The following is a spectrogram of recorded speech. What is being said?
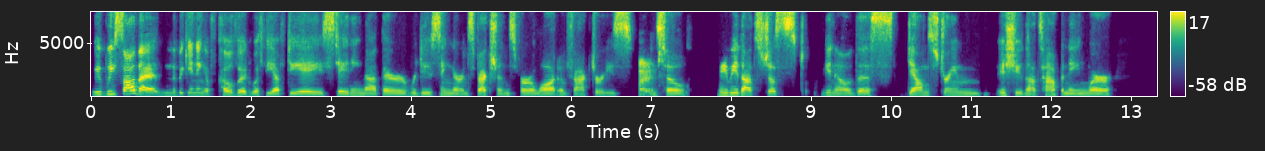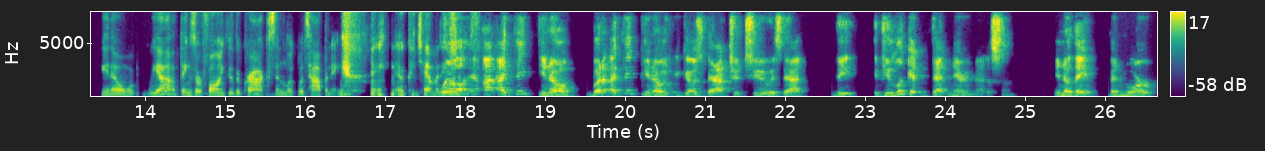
we, we saw that in the beginning of COVID with the FDA stating that they're reducing their inspections for a lot of factories. Right. And so maybe that's just, you know, this downstream issue that's happening where, you know, yeah, things are falling through the cracks and look what's happening. you know, contamination. Well, I, I think, you know, but I think, you know, it goes back to too is that the if you look at veterinary medicine, you know, they've been more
